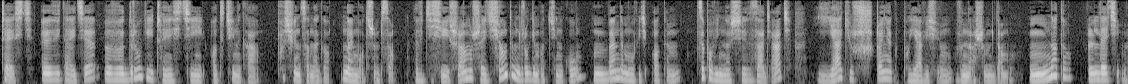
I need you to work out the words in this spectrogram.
Cześć, witajcie w drugiej części odcinka poświęconego najmłodszym psom. W dzisiejszym 62 odcinku będę mówić o tym, co powinno się zadziać, jak już szczeniak pojawi się w naszym domu. No to lecimy.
